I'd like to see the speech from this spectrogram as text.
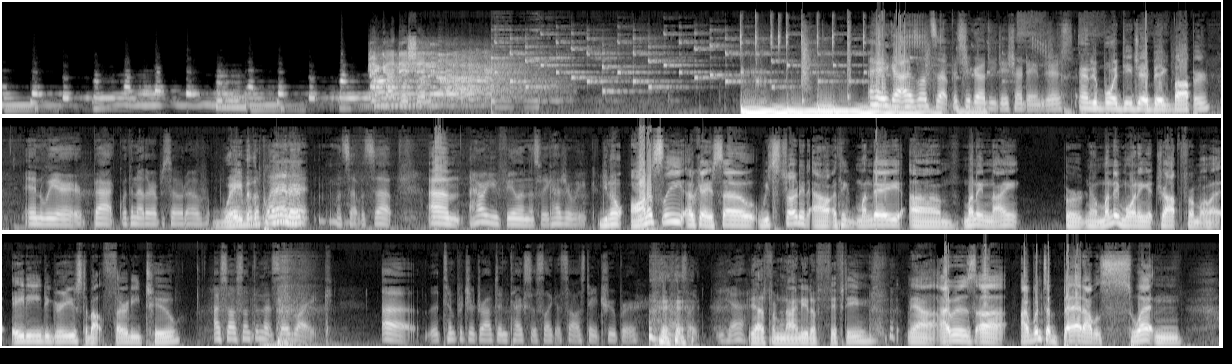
Big audition. Hey guys, what's up? It's your girl DJ Shar Dangerous, And your boy DJ Big Bopper. and we are back with another episode of Wave of the Planet. What's up? What's up? Um, how are you feeling this week? How's your week? You know, honestly, okay, so we started out, I think Monday, um, Monday night, or no, Monday morning, it dropped from uh, 80 degrees to about 32. I saw something that said like, uh, the temperature dropped in Texas like it saw a state trooper. And I was like, yeah, Yeah, from 90 to 50. yeah, I was, uh, I went to bed, I was sweating.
